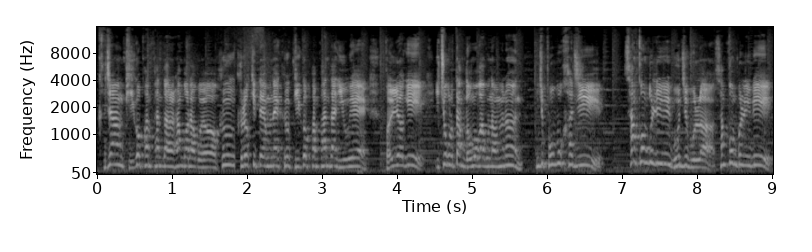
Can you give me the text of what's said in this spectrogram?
가장 비겁한 판단을 한 거라고요. 그 그렇기 때문에 그 비겁한 판단 이후에 권력이 이쪽으로 딱 넘어가고 나면은 이제 보복하지. 상권 분립이 뭔지 몰라. 상권 분립이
